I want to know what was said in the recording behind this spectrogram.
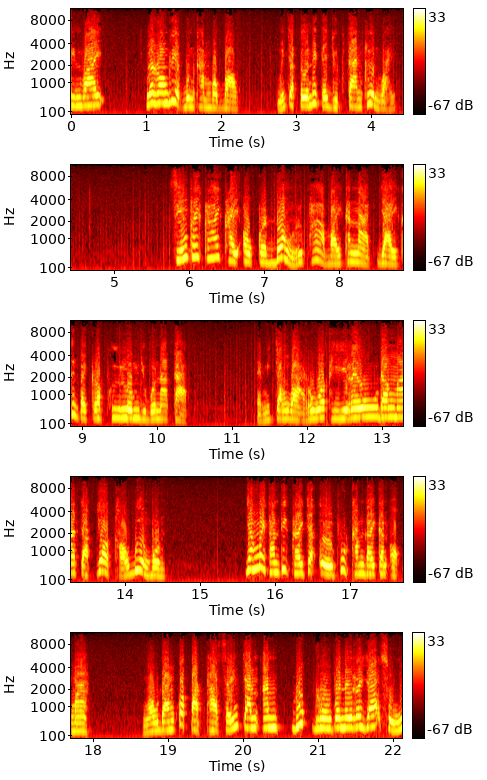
รินไว้ และร้องเรียกบุญคำเบาๆ เหมือนจะเตือนให้แกหยุดการเคลื่อนไหว เสียงคล้ายๆ ใครเอากระด้งหรือผ้าใบขนาดใหญ่ขึ้นไปกระพือลมอยู่บนอากาศ แต่มีจังหวะรัวทีเร็วดังมาจากยอดเขาเบื้องบน ยังไม่ทันที่ใครจะเอ่ยพูดคำใดกันออกมา เงาดำก็ตัดผ่าแสงจันทร์อันรุกรูไปในระยะสูง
